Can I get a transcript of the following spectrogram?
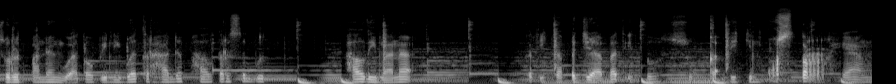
sudut pandang gue atau opini gue terhadap hal tersebut. Hal di mana ketika pejabat itu suka bikin poster yang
